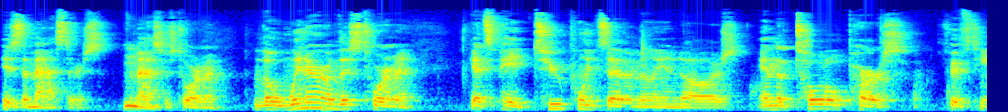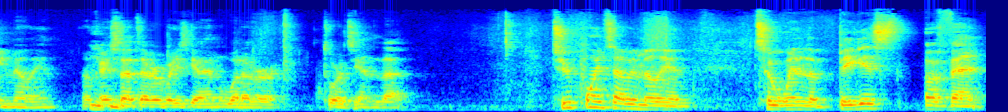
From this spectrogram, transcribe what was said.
is the Masters, the hmm. Masters tournament. The winner of this tournament gets paid two point seven million dollars, and the total purse fifteen million. Okay, so mm-hmm. that's everybody's getting whatever towards the end of that. Two point seven million to win the biggest event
